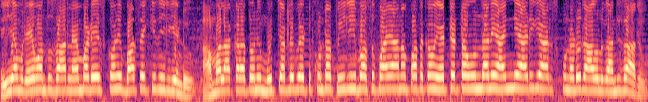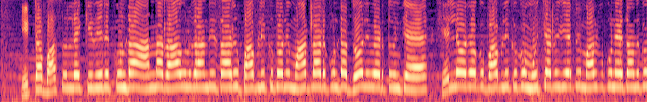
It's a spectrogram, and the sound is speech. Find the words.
సీఎం రేవంత్ సార్ వెంబడేసుకొని బస్ ఎక్కి తిరిగిండు. అమలక్కలతోని ముచ్చట్లు పెట్టుకుంటా పీలీ బస్సు ప్రయాణం పథకం ఎట్టెట్ట ఉందని అన్ని అడిగి అరుచుకున్నాడు రాహుల్ గాంధీ సారు ఇట్ట బస్సులు ఎక్కి తిరుక్కుంటా అన్న రాహుల్ గాంధీ సారు పబ్లిక్ తోని మాట్లాడుకుంటా జోలి పెడుతుంటే చెల్లెవరకు పబ్లిక్ కు ముచ్చట్లు చెప్పి మలుపుకునేటందుకు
